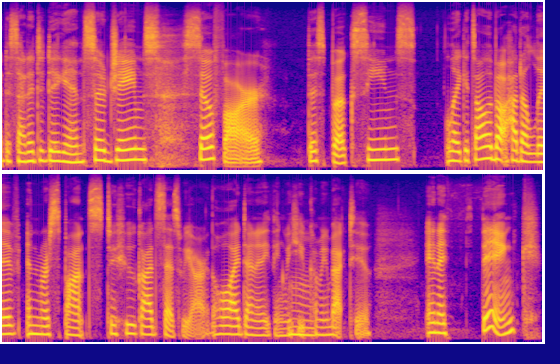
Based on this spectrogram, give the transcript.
I decided to dig in. So, James, so far, this book seems like it's all about how to live in response to who God says we are, the whole identity thing we mm. keep coming back to. And I think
